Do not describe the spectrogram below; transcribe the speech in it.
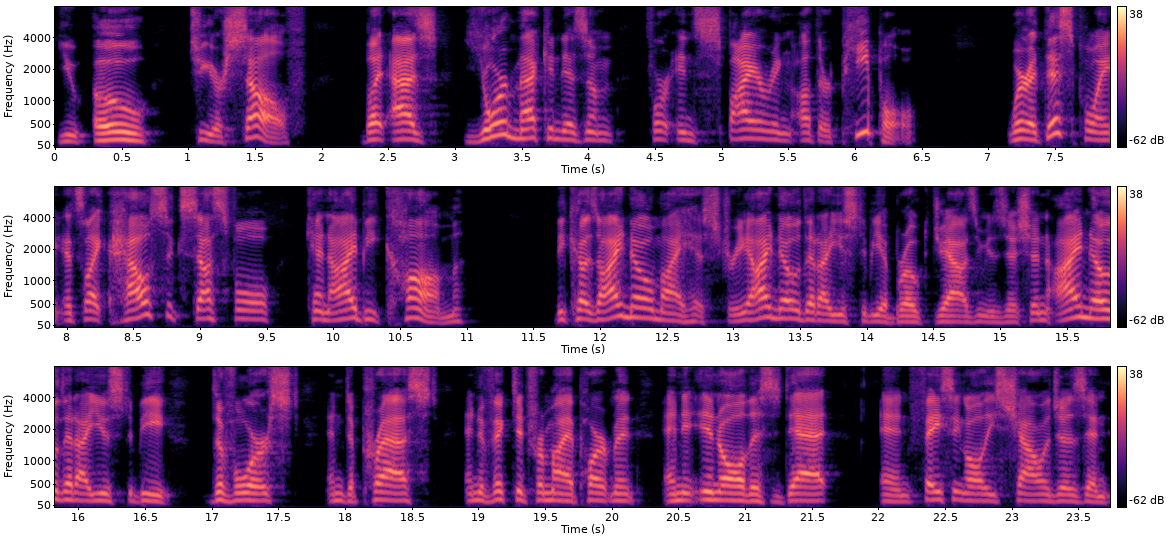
you owe to yourself, but as your mechanism for inspiring other people. Where at this point, it's like, how successful can I become? Because I know my history. I know that I used to be a broke jazz musician. I know that I used to be divorced and depressed and evicted from my apartment and in all this debt and facing all these challenges. And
